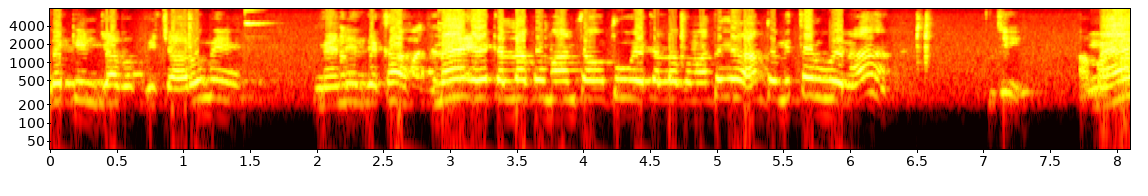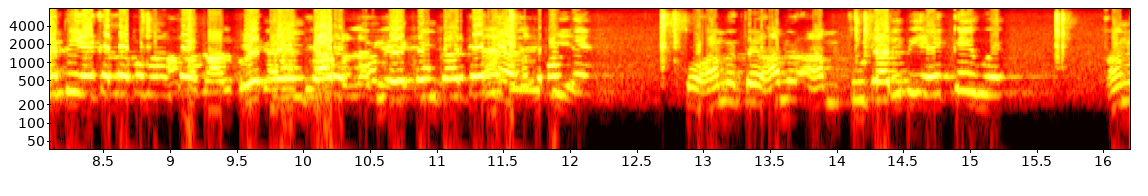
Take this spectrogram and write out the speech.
लेकिन जब विचारों में मैंने देखा मैं एक अल्लाह को मानता हूँ तू एक अल्लाह को मानता यार हम तो मित्र हुए ना। जी। मैं भी एक अल्लाह को मानता हूँ। एक ओंकार हम एक कहते हैं। ही हैं तो हम तो हम हम पुजारी भी एक के ही हुए। हम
